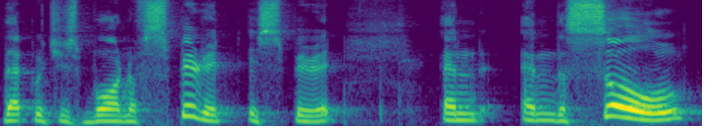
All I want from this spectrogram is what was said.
that which is born of spirit is spirit, and, and the soul,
